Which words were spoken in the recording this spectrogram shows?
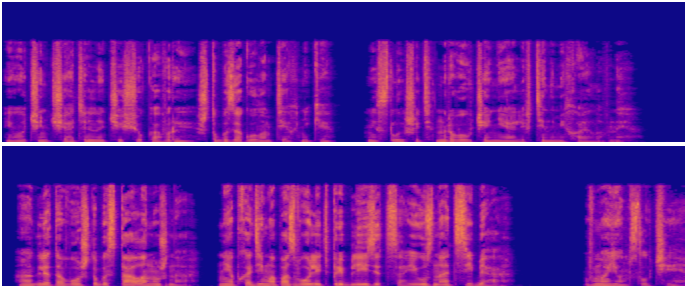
и очень тщательно чищу ковры, чтобы за гулом техники не слышать нравоучения Алевтины Михайловны. А для того, чтобы стала нужна, необходимо позволить приблизиться и узнать себя. В моем случае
